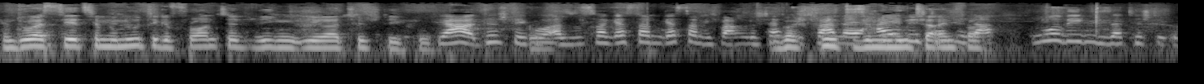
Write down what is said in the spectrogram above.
Und du hast sie jetzt eine Minute gefrontet wegen ihrer Tischdeko. Ja, Tischdeko. Also das war gestern, gestern, ich war im Geschäft, ich war eine halbe Minute Stunde einfach. da, nur wegen dieser Tischdeko.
